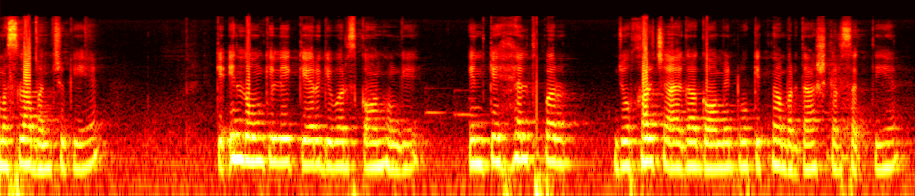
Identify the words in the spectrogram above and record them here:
मसला बन चुकी है कि इन लोगों के लिए केयर गिवर्स कौन होंगे? इनके हेल्थ पर जो खर्च आएगा गवर्नमेंट वो कितना बर्दाश्त कर सकती है?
